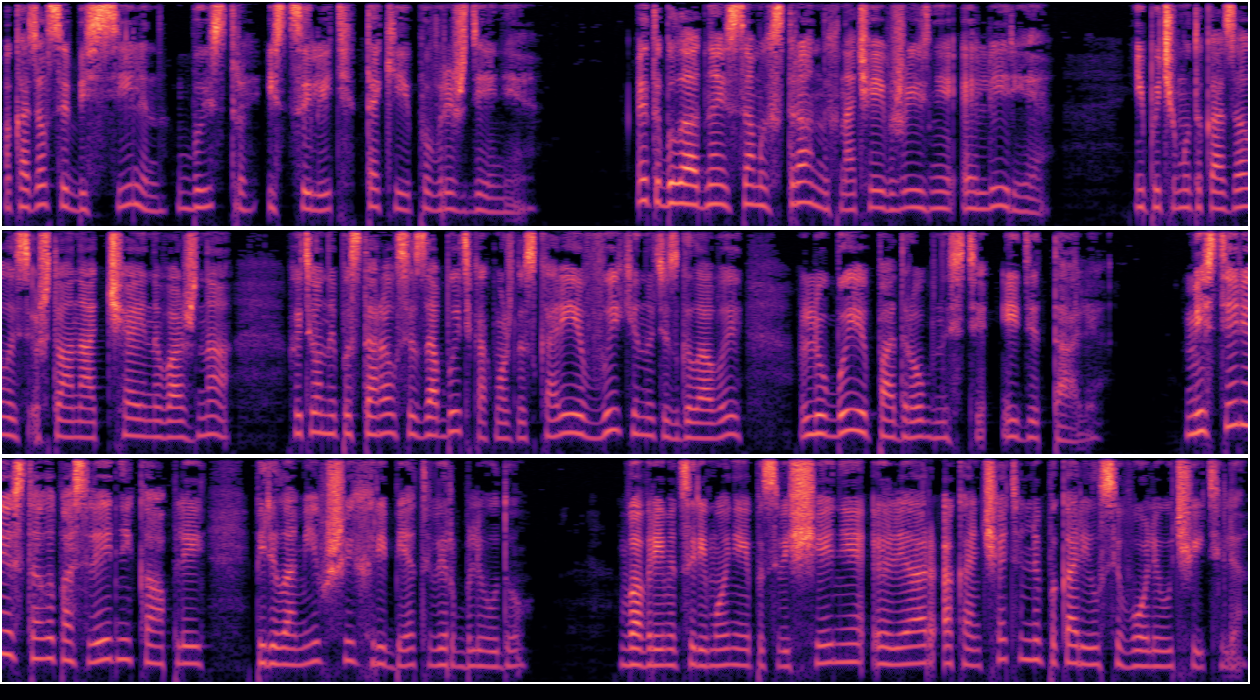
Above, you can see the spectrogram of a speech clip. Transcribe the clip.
оказался бессилен быстро исцелить такие повреждения. Это была одна из самых странных ночей в жизни Элирия, и почему-то казалось, что она отчаянно важна, хоть он и постарался забыть как можно скорее выкинуть из головы любые подробности и детали. Мистерия стала последней каплей, переломившей хребет верблюду. Во время церемонии посвящения Элиар окончательно покорился воле учителя.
